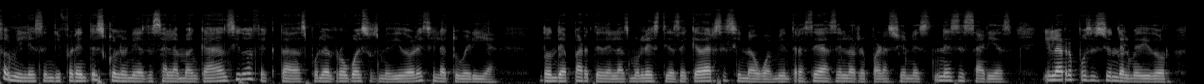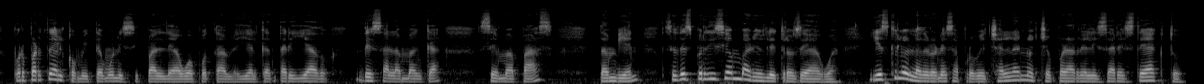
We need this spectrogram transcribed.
familias en diferentes colonias de Salamanca han sido afectadas por el robo de sus medidores y la tubería, donde aparte de las molestias de quedarse sin agua mientras se hacen las reparaciones necesarias y la reposición del medidor por parte del Comité Municipal de Agua Potable y Alcantarillado de Salamanca, SEMAPAS, también se desperdician varios litros de agua, y es que los ladrones aprovechan la noche para realizar este acto,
